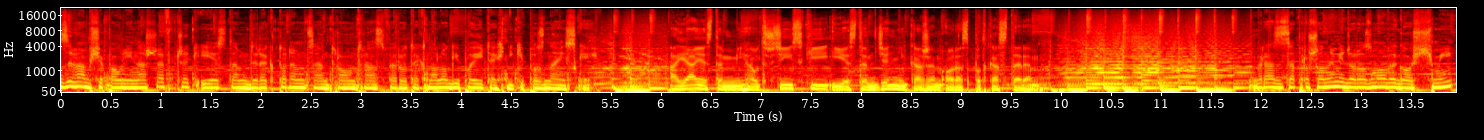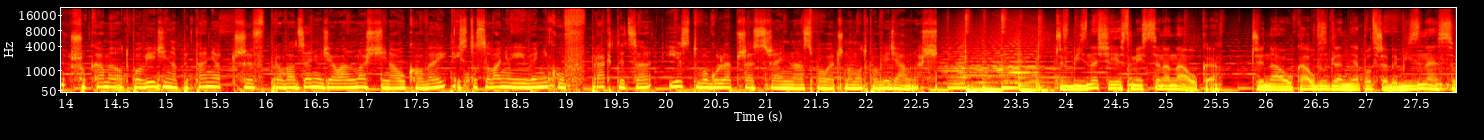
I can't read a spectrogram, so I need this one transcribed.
Nazywam się Paulina Szewczyk i jestem dyrektorem Centrum Transferu Technologii Politechniki Poznańskiej. A ja jestem Michał Trzciński i jestem dziennikarzem oraz podcasterem. Wraz z zaproszonymi do rozmowy gośćmi szukamy odpowiedzi na pytania, czy w prowadzeniu działalności naukowej i stosowaniu jej wyników w praktyce jest w ogóle przestrzeń na społeczną odpowiedzialność. Czy w biznesie jest miejsce na naukę? Czy nauka uwzględnia potrzeby biznesu?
